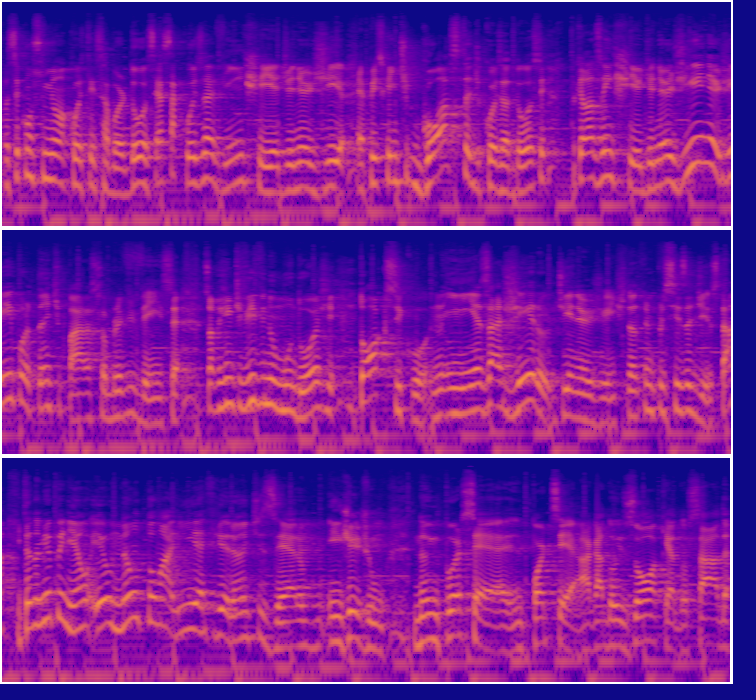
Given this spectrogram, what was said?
você consumir uma coisa que tem sabor doce, essa coisa vai vir cheia de energia. É por isso que a gente gosta de coisa doce, porque elas vêm cheias de energia e energia é importante para a sobrevivência. Só que a gente vive num mundo hoje tóxico, em exagero de energia, tanto não precisa disso, tá? Então, na minha opinião, eu não tomaria refrigerante zero em jejum. Não importa se é, pode ser H2O, que é adoçada,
